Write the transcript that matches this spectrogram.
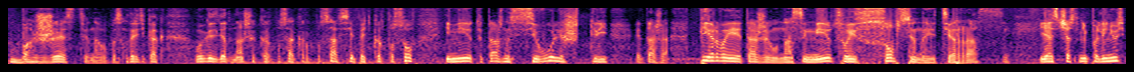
божественно. Вы посмотрите, как выглядят наши корпуса. Корпуса, все пять корпусов имеют этажность всего лишь три этажа. Первые этажи у нас имеют свои собственные террасы. Я сейчас не поленюсь,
